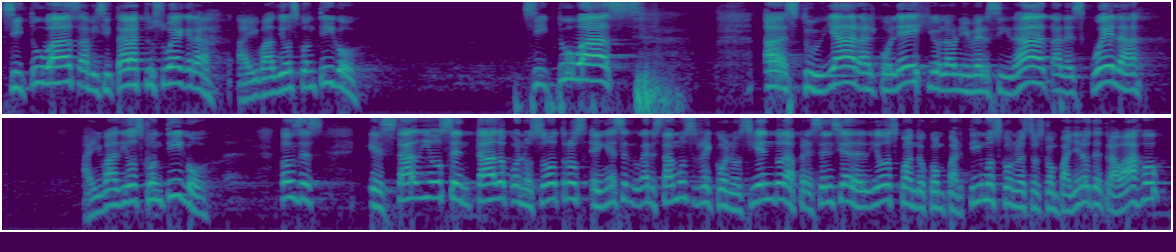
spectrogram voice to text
Si tú vas a visitar a tu suegra, ahí va Dios contigo. Si tú vas a estudiar al colegio, la universidad, a la escuela, ahí va Dios contigo. Entonces, está Dios sentado con nosotros en ese lugar. Estamos reconociendo la presencia de Dios cuando compartimos con nuestros compañeros de trabajo.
